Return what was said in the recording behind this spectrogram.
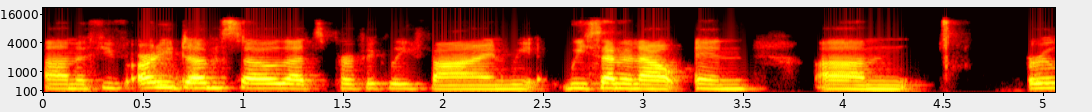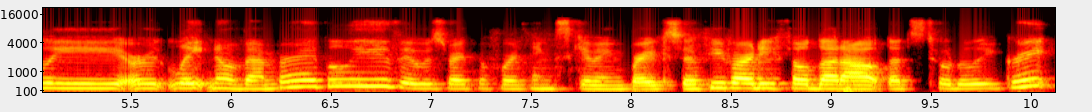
Um, if you've already done so, that's perfectly fine. We, we sent it out in um, early or late November, I believe. It was right before Thanksgiving break. So if you've already filled that out, that's totally great.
